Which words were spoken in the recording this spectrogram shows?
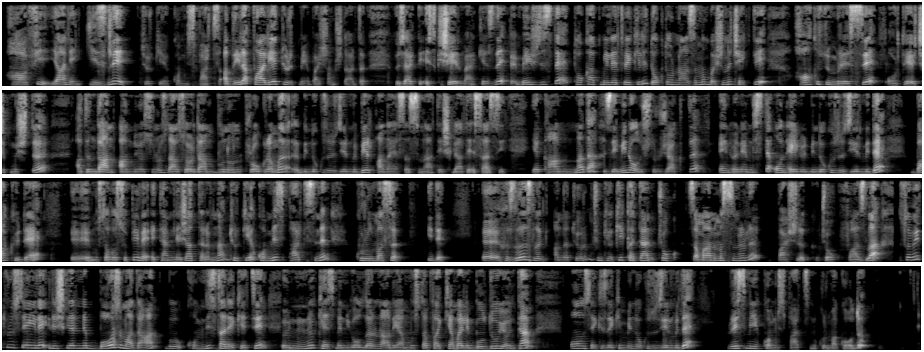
Hafi yani gizli Türkiye Komünist Partisi adıyla faaliyet yürütmeye başlamışlardı. Özellikle Eskişehir merkezli e, mecliste Tokat Milletvekili Doktor Nazım'ın başını çektiği halk zümresi ortaya çıkmıştı adından anlıyorsunuz. Daha sonradan bunun programı 1921 e, Anayasasına, Teşkilat-ı Esasiye Kanunu'na da zemin oluşturacaktı. En önemlisi de 10 Eylül 1920'de Bakü'de e, Mustafa Supi ve Ethem Nejat tarafından Türkiye Komünist Partisi'nin kurulması idi. E, hızlı hızlı anlatıyorum çünkü hakikaten çok zamanımız sınırlı başlık çok fazla. Sovyet Rusya ile ilişkilerini bozmadan bu komünist hareketin önünü kesmenin yollarını arayan Mustafa Kemal'in bulduğu yöntem 18 Ekim 1920'de resmi Komünist Partisi'ni kurmak oldu.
